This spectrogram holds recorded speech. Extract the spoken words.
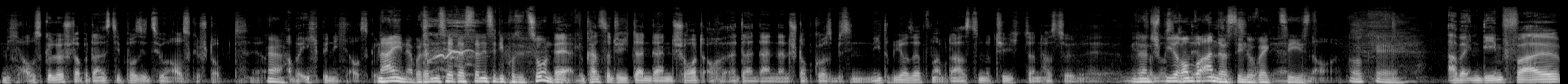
nicht ausgelöscht, aber dann ist die Position ausgestoppt. Ja. Ja. Aber ich bin nicht ausgelöscht. Nein, aber dann ist ja, das, dann ist ja die Position weg. Ja, du kannst natürlich deinen dein Short auch, äh, deinen dein, dein Stoppkurs ein bisschen niedriger setzen, aber da hast du natürlich, dann hast du äh, mehr Dann Spielraum woanders, den du wegziehst. genau. Okay. Aber in dem Fall,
